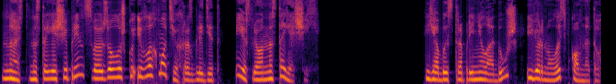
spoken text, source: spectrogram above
«Насть, настоящий принц свою золушку и в лохмотьях разглядит, если он настоящий». Я быстро приняла душ и вернулась в комнату.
